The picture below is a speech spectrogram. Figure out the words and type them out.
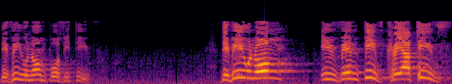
Devii un om pozitiv. Devii un om inventiv, creativ.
